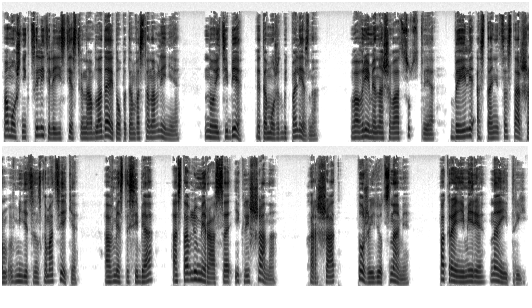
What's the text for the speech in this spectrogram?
Помощник целителя, естественно, обладает опытом восстановления, но и тебе это может быть полезно. Во время нашего отсутствия Бейли останется старшим в медицинском отсеке, а вместо себя оставлю Мираса и Кришана. Харшат тоже идет с нами. По крайней мере, на Итрий.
